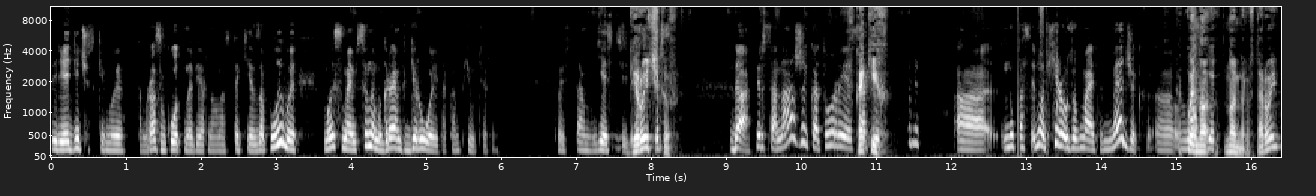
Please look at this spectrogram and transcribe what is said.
периодически мы, там, раз в год, наверное, у нас такие заплывы, мы с моим сыном играем в герои на компьютере. То есть там есть... Геройчиков? Да, персонажи, которые... В каких? А, ну, после, ну, Heroes of Might and Magic. А, Какой но, есть... номер? Второй?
